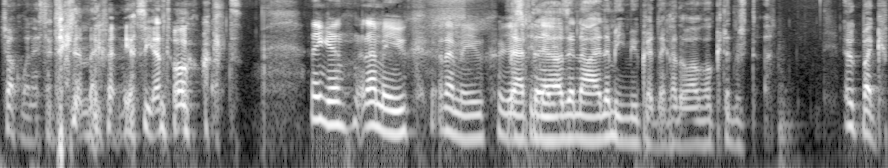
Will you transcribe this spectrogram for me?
csak van eszetek nem megvenni az ilyen dolgokat. Igen, reméljük, reméljük, hogy Mert figyeljük. azért na, nem így működnek a dolgok. Tehát most ők meg,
